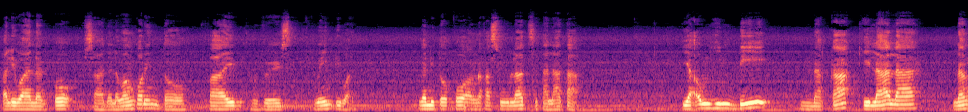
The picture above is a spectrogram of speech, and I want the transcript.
paliwanag po sa 2 Korinto 5 verse 21. Ganito po ang nakasulat sa talata. Yaong hindi nakakilala ng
